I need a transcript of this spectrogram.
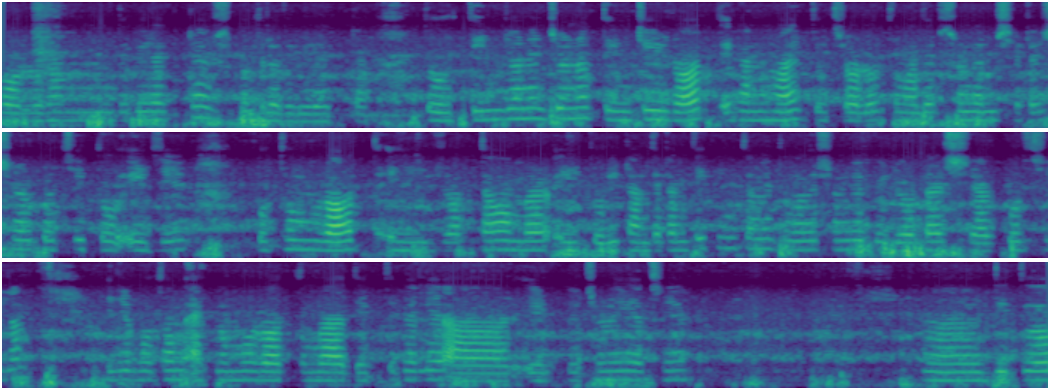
বলরাম দেবের একটা সুভদ্রা দেবীর একটা। তো তিনজনের জন্য তিনটে রথ এখানে হয়। তো চলো তোমাদের সঙ্গে আমি সেটাই শেয়ার করছি। তো এই যে প্রথম রথ, এই রথটাও আমরা এই দড়ি টানতে টানতেই কিন্তু আমি তোমাদের সঙ্গে ভিডিওটা শেয়ার করছিলাম। এই যে প্রথম এক নম্বর রথ তোমরা দেখতে পেলে, আর এর পেছনেই আছে দ্বিতীয়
